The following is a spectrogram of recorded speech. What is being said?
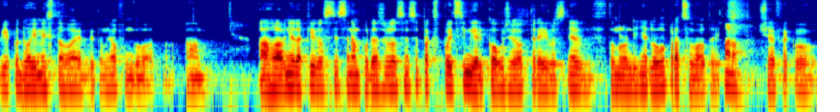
jako dojmy z toho, jak by to mělo fungovat. No. A, a hlavně taky vlastně se nám podařilo vlastně se pak spojit s tím Jirkou, že jo, který vlastně v tom Londýně dlouho pracoval, tady ano. šéf jako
